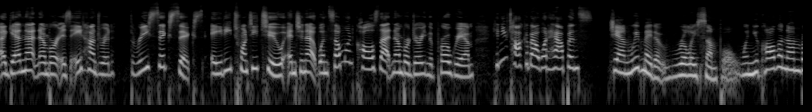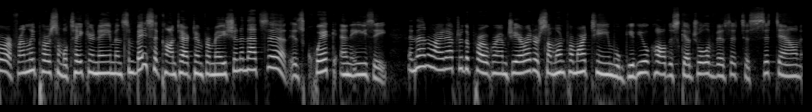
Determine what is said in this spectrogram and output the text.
Again, that number is 800 366 8022. And Jeanette, when someone calls that number during the program, can you talk about what happens? Jan, we've made it really simple. When you call the number, a friendly person will take your name and some basic contact information, and that's it. It's quick and easy. And then, right after the program, Jared or someone from our team will give you a call to schedule a visit to sit down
